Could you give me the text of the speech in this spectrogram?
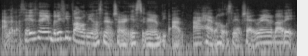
I'm not gonna say his name. But if you follow me on Snapchat or Instagram, I I had a whole Snapchat rant about it.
